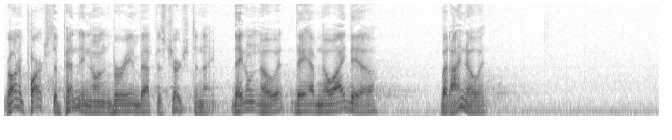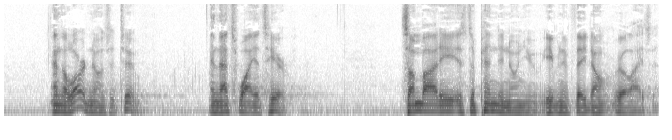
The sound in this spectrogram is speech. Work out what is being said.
Rohnert Park's depending on Berean Baptist Church tonight. They don't know it. They have no idea. But I know it. And the Lord knows it too. And that's why it's here. Somebody is depending on you, even if they don't realize it.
